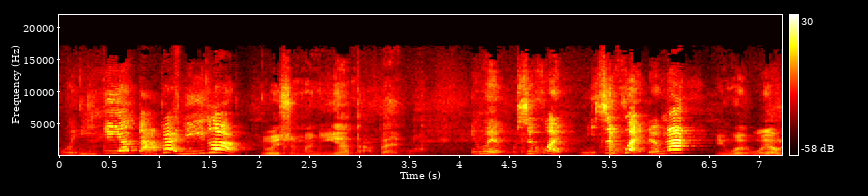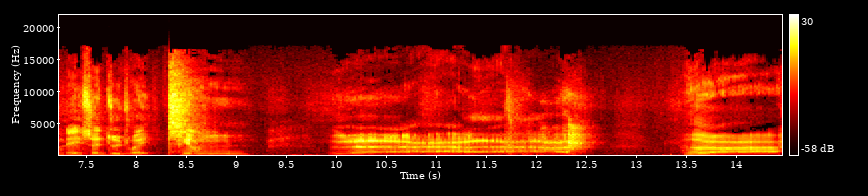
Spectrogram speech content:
我一定要打败你的，为什么你要打败我？因为我是坏，你是坏人啊！因为我用雷神之锤，砰！啊！啊！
